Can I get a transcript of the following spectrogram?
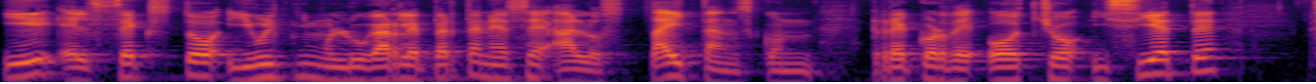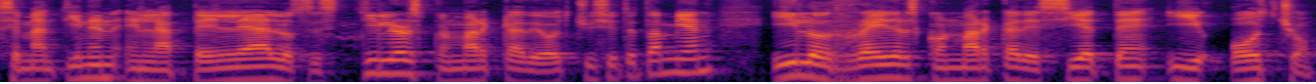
Y el sexto y último lugar le pertenece a los Titans con récord de 8 y 7. Se mantienen en la pelea los Steelers con marca de 8 y 7 también. Y los Raiders con marca de 7 y 8.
